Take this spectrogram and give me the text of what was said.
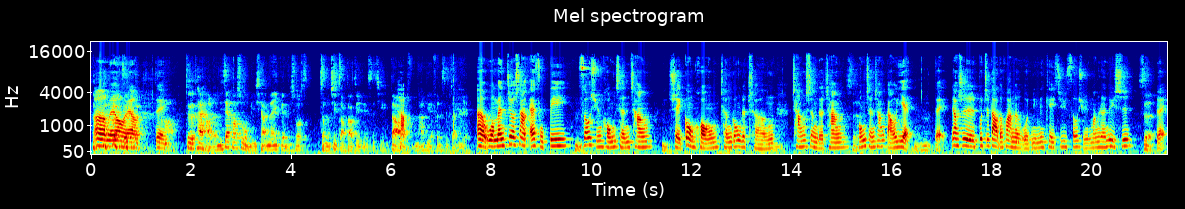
嗯，没有没有，对，好，这个太好了。你再告诉我们一下，那一个你说怎么去找到这件事情？到哪里的粉丝专业？呃，我们就上 FB 搜寻洪成昌，嗯、水共洪，成功的成。嗯昌盛的昌，洪成昌导演，嗯，对。要是不知道的话呢，我你们可以去搜寻盲人律师，是对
